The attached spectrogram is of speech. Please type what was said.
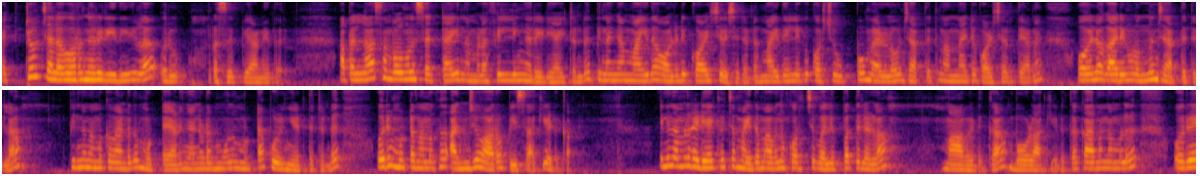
ഏറ്റവും ചിലവ് കുറഞ്ഞൊരു രീതിയിലുള്ള ഒരു റെസിപ്പിയാണിത് അപ്പോൾ എല്ലാ സംഭവങ്ങളും സെറ്റായി നമ്മളെ ഫില്ലിങ് റെഡി ആയിട്ടുണ്ട്. പിന്നെ ഞാൻ മൈദ ഓൾറെഡി കുഴച്ച് വെച്ചിട്ടുണ്ട്. മൈദയിലേക്ക് കുറച്ച് ഉപ്പും വെള്ളവും ചേർത്തിട്ട് നന്നായിട്ട് കുഴച്ചെടുത്തതാണ്. ഓയിലോ കാര്യങ്ങളൊന്നും ചേർത്തിട്ടില്ല. പിന്നെ നമുക്ക് വേണ്ടത് മുട്ടയാണ്. ഞാനിവിടെ മൂന്ന് മുട്ട പുഴുങ്ങിയെടുത്തിട്ടുണ്ട്. ഒരു മുട്ട നമുക്ക് അഞ്ചോ ആറോ പീസാക്കി എടുക്കാം. ഇനി നമ്മൾ റെഡിയാക്കി വെച്ച മൈദ മൈദമാവിന് കുറച്ച് വലുപ്പത്തിലുള്ള മാവ് എടുക്കുക ബോളാക്കി എടുക്കുക. കാരണം നമ്മൾ ഒരേ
